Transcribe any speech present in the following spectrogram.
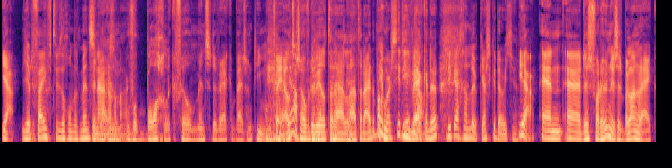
Ja, Je hebt 2500 mensen nagaan bijgemaakt. hoeveel belachelijk veel mensen er werken bij zo'n team. Om twee auto's over de wereld te rijden, laten rijden. Maar, Nee, goed, die ja. werken er. Die krijgen een leuk kerstcadeautje. Ja, en eh, dus voor hun is het belangrijk.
